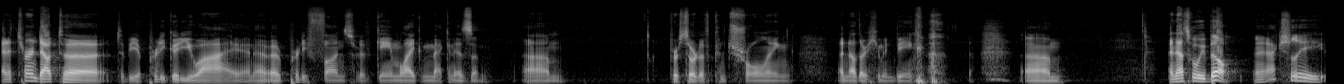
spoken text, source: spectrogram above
And it turned out to, to be a pretty good UI and a, a pretty fun sort of game-like mechanism um, for sort of controlling another human being. um, and that's what we built. And it actually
